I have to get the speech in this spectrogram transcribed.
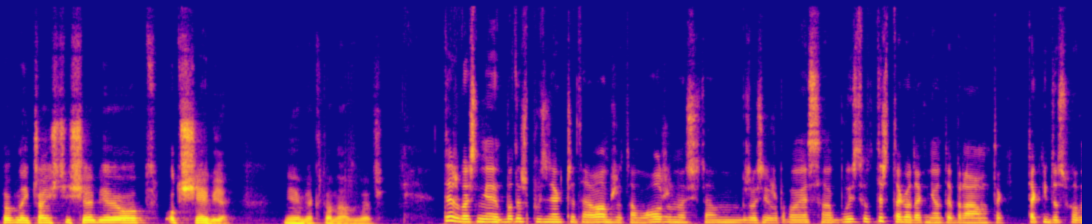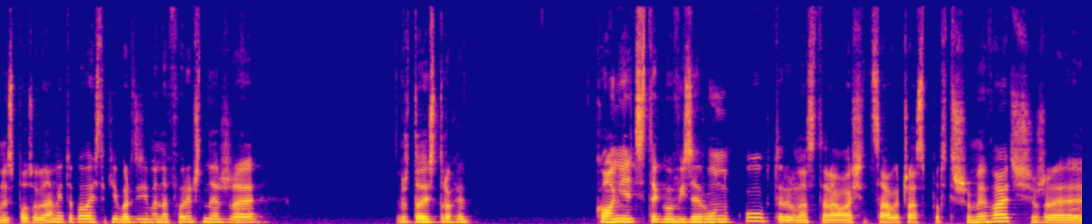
pewnej części siebie od, od siebie. Nie wiem, jak to nazwać. Też właśnie, bo też później jak czytałam, że tam o, że ona się tam, że właśnie, że popełnia samobójstwo, to też tego tak nie odebrałam, tak, taki dosłowny sposób. Dla mnie to było takie bardziej metaforyczne, że, że to jest trochę koniec tego wizerunku, który ona starała się cały czas podtrzymywać, że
